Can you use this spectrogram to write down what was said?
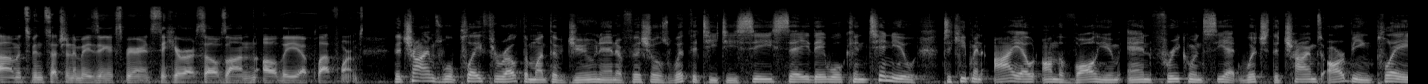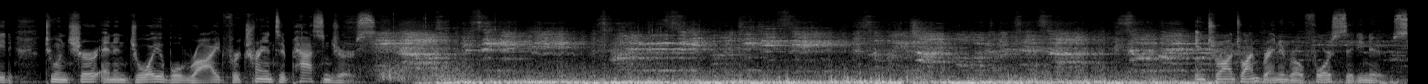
Um, it's been such an amazing experience to hear ourselves on all the uh, platforms. The chimes will play throughout the month of June, and officials with the TTC say they will continue to keep an eye out on the volume and frequency at which the chimes are being played to ensure an enjoyable ride for transit passengers. In Toronto, I'm Brandon Rowe for City News.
